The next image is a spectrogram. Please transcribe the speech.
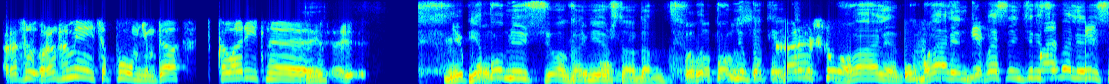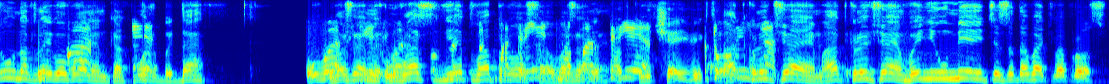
Раз, разумеется, помним, да, колоритное... Э, не помню. Я помню все, конечно, да. Вы вот помню, как Хорошо. Вален, валенки. Вас интересовали рисунок на его валенках, может быть, да? У вас уважаемый, есть у вас нет вопроса, уважаемый. Отключай, Виктор. Отключаем, отключаем. Вы не умеете задавать вопрос.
